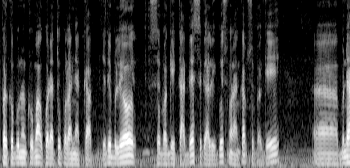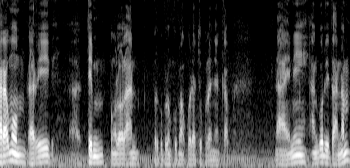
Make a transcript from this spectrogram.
perkebunan kurma Ukwadatu Polanyakap. Jadi beliau sebagai kades sekaligus merangkap sebagai uh, bendahara umum dari uh, tim pengelolaan perkebunan kurma Ukwadatu Polanyakap. Nah ini anggur ditanam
